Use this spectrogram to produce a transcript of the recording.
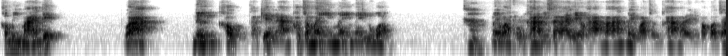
เขามีไม้เด็กว่าหนึ่งเขาสังเกตนะเขาจะไม่ไม่ไม่ร่วมค่ะไม่ว่าสงครามอิสราเอลฮามาสไม่ว่าสงครามอะไรเนี่ยเขาก็จะ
